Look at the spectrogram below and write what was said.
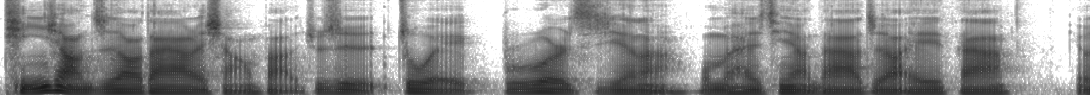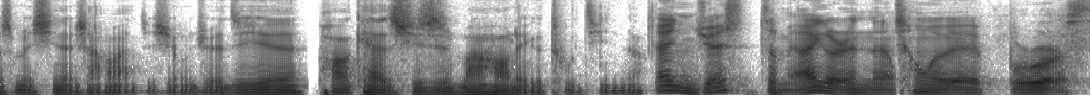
挺想知道大家的想法，就是作为 brewer 之间啦，我们还是挺想大家知道，哎，大家有什么新的想法这些。我觉得这些 podcast 其实蛮好的一个途径的。哎，你觉得怎么样一个人能称为 brewers？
